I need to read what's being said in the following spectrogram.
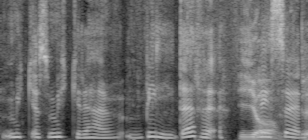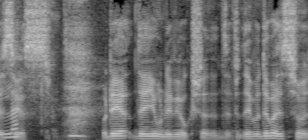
mycket, alltså mycket det här bilder, Ja, visuella. precis. Och det, det gjorde vi också. Det, var- det var så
